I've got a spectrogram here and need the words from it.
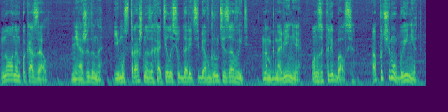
Но он им показал. Неожиданно ему страшно захотелось ударить себя в грудь и завыть. На мгновение он заколебался. А почему бы и нет? –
